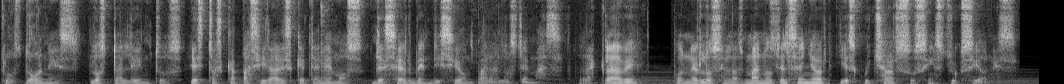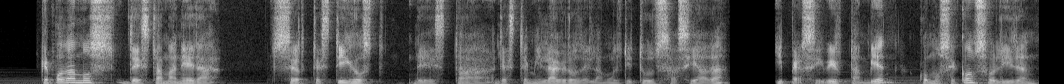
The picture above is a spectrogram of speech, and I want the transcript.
los dones, los talentos, estas capacidades que tenemos de ser bendición para los demás. La clave, ponerlos en las manos del Señor y escuchar sus instrucciones. Que podamos de esta manera ser testigos de, esta, de este milagro de la multitud saciada y percibir también cómo se consolidan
